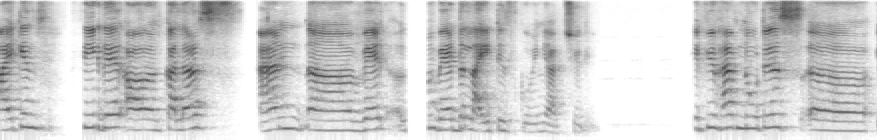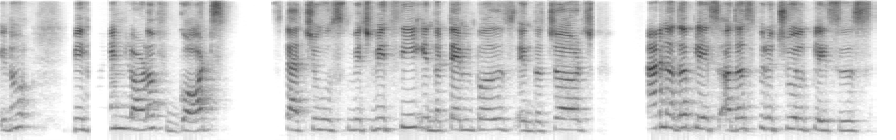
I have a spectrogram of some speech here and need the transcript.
I can see their uh, colors and uh, where where the light is going actually if you have noticed uh, you know behind a lot of gods statues which we see in the temples in the church and other place other spiritual places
